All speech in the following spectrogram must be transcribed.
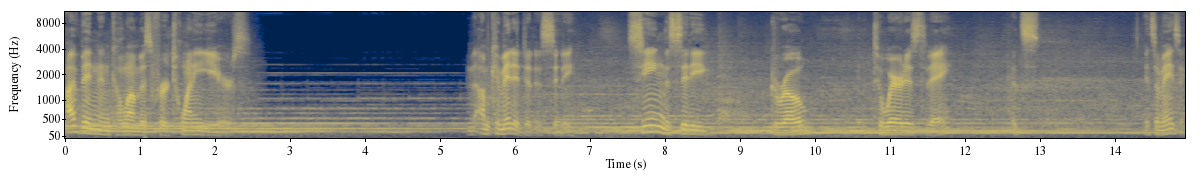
I've been in Columbus for 20 years. I'm committed to this city. Seeing the city grow to where it is today, it's it's amazing.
